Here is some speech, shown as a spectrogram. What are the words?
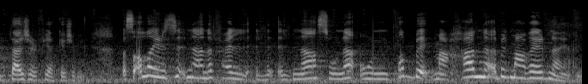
بنتاجر فيها كجميع. بس الله يرزقنا نفع ال- ال- الناس ون- ونطبق مع حالنا قبل مع غيرنا يعني.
